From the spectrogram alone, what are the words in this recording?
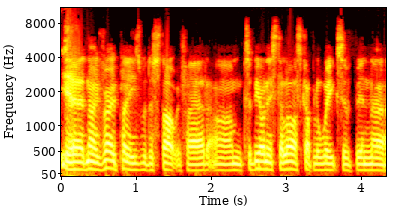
Yeah, no, very pleased with the start we've had. Um, to be honest, the last couple of weeks have been uh,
